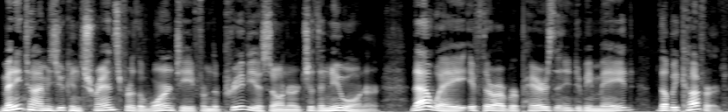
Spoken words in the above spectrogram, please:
Many times you can transfer the warranty from the previous owner to the new owner. That way, if there are repairs that need to be made, they'll be covered.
